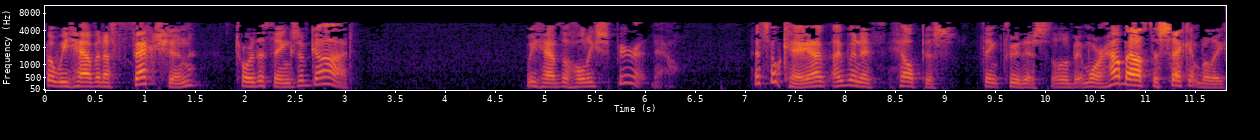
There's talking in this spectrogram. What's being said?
But we have an affection toward the things of God. We have the Holy Spirit now. That's okay. I, am going to help us think through this a little bit more. How about the second belief?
